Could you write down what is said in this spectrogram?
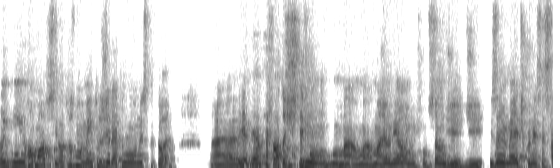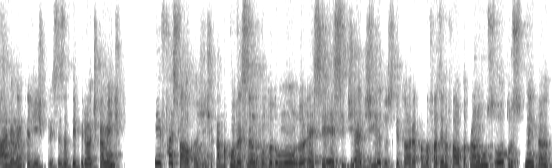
em home office e outros momentos direto no, no escritório. Uh, é, é. A gente teve um, uma, uma, uma, reunião em função de, de, exame médico necessário, né, que a gente precisa ter periodicamente, e faz falta. A gente acaba conversando com todo mundo. Esse, esse dia a dia do escritório acaba fazendo falta para uns, outros nem tanto.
